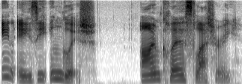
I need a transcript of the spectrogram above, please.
in Easy English. I'm Claire Slattery.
